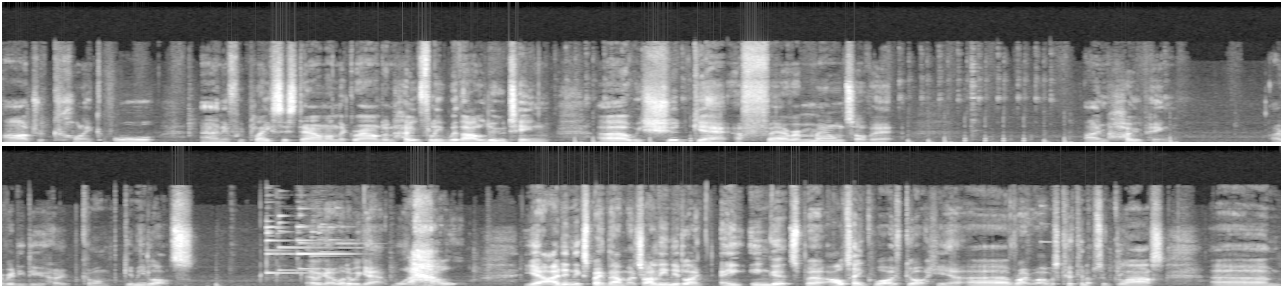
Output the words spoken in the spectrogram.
our draconic ore. And if we place this down on the ground, and hopefully with our looting, uh, we should get a fair amount of it. I'm hoping. I really do hope. Come on, give me lots. There we go. What do we get? Wow. Yeah, I didn't expect that much. I only needed like eight ingots, but I'll take what I've got here. Uh, right, well, I was cooking up some glass. Um,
